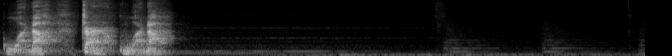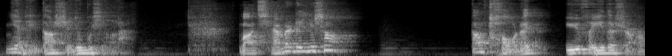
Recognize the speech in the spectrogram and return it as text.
裹着，这儿裹着。聂磊当时就不行了，往前面这一上，当瞅着于飞的时候，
